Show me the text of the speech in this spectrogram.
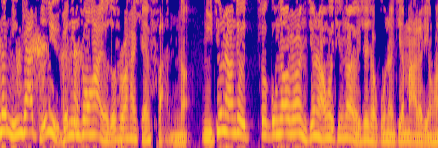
那您家子女跟您说话，有的时候还嫌烦呢。你经常就坐公交车，你经常会听到有些小姑娘接妈的电话，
